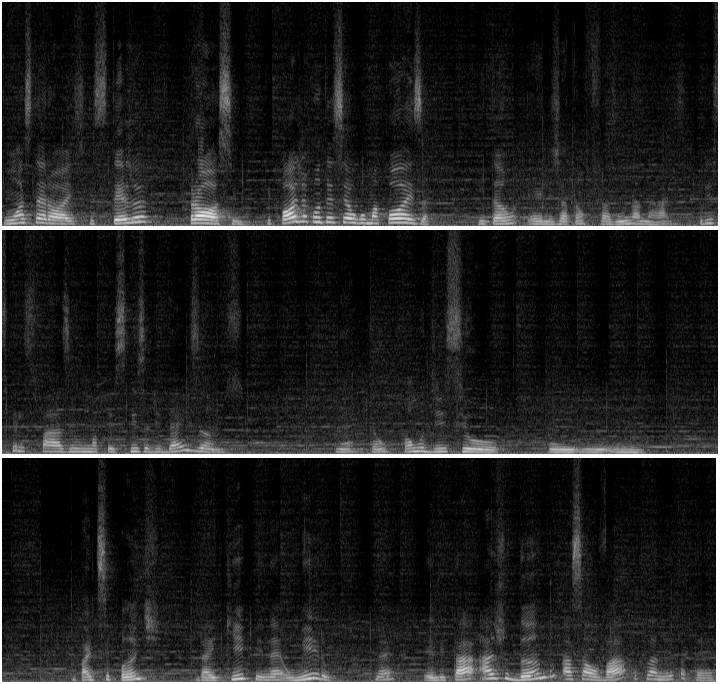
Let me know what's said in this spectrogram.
um asteroide que esteja próximo, que pode acontecer alguma coisa, então eles já estão fazendo análise. Por isso que eles fazem uma pesquisa de 10 anos. Né? Então, como disse o, um, participante da equipe, né, o Miro, né, ele está ajudando a salvar o planeta Terra.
